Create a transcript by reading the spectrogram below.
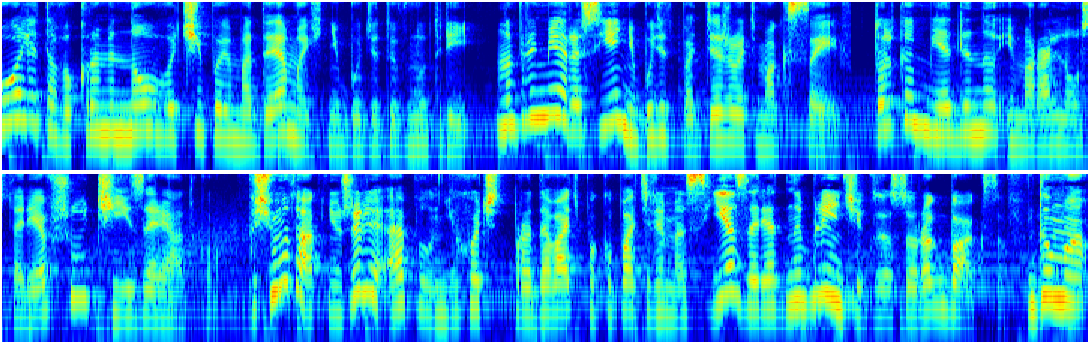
Более того, кроме нового чипа и модема их не будет и внутри. Например, SE не будет поддерживать MagSafe, только медленную и морально устаревшую Qi зарядку. Почему так? Неужели Apple не хочет продавать покупателям SE зарядный блинчик за 40 баксов? Думаю,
